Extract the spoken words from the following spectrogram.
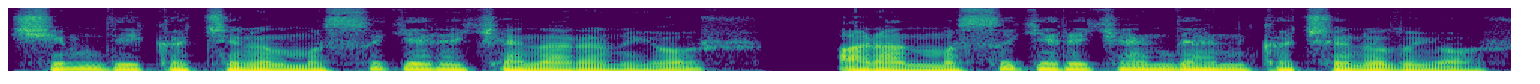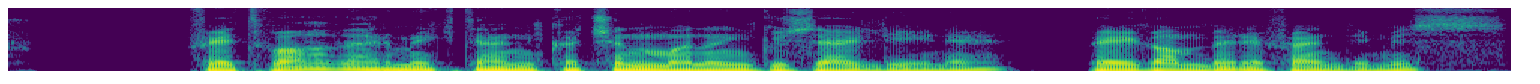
şimdi kaçınılması gereken aranıyor, aranması gerekenden kaçınılıyor. Fetva vermekten kaçınmanın güzelliğine Peygamber Efendimiz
